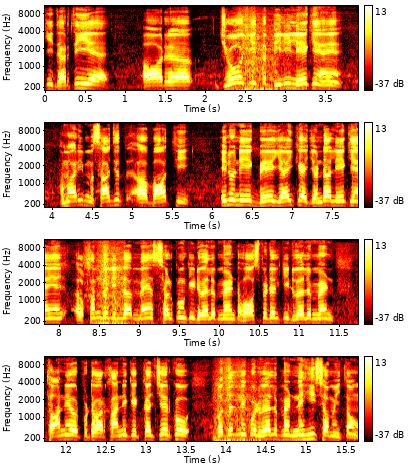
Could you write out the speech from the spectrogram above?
کی دھرتی ہے۔ اور جو یہ تبدیلی لے کے آئے ہیں، ہماری مساجد آباد تھی انہوں نے ایک بے حیائی کا ایجنڈا لے کے آئے ہیں۔ الحمدللہ، میں سڑکوں کی ڈیولپمنٹ، ہاسپٹل کی ڈیولپمنٹ، تھانے اور پٹوارخانے کے کلچر کو بدلنے کو ڈیولپمنٹ نہیں سمجھتا ہوں۔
